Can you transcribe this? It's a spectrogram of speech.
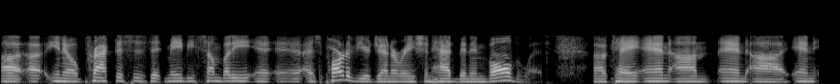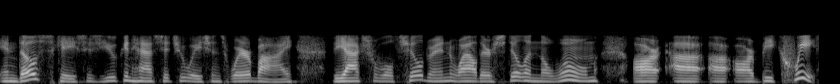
uh, you know practices that maybe somebody as part of your generation had been involved with. Okay, and um, and uh, and in those cases, you can have situations whereby the actual children, while they're still in the womb, are uh, are bequeathed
